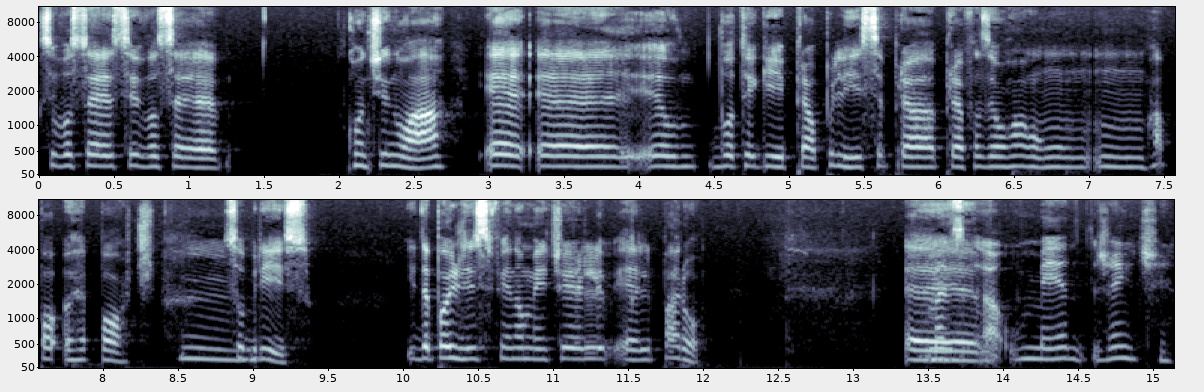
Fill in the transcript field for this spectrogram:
Se você, se você continuar, é, é, eu vou ter que ir para a polícia para fazer um, um, um reporte hum. sobre isso. E depois disso, finalmente, ele, ele parou. É... Mas ah, o medo, gente.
